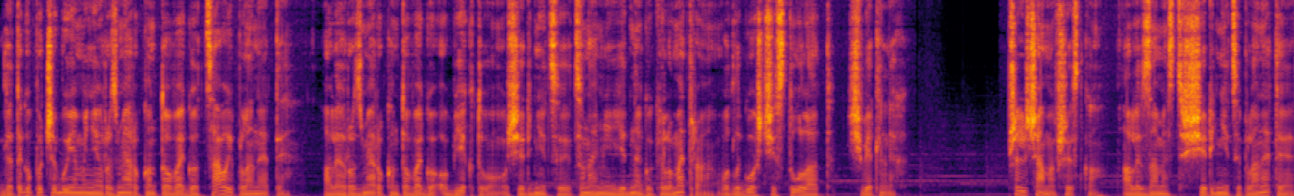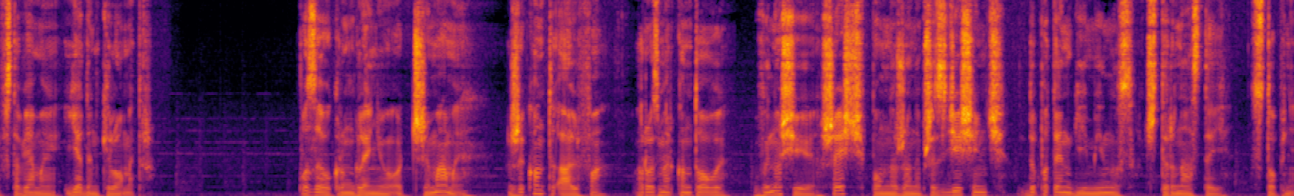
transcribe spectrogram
Dlatego potrzebujemy nie rozmiaru kątowego całej planety, ale rozmiaru kątowego obiektu o średnicy co najmniej 1 km w odległości 100 lat świetlnych. Przeliczamy wszystko, ale zamiast średnicy planety wstawiamy 1 km. Po zaokrągleniu otrzymamy, że kąt alfa, rozmiar kątowy, wynosi 6 pomnożone przez 10 do potęgi minus 14 stopni,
